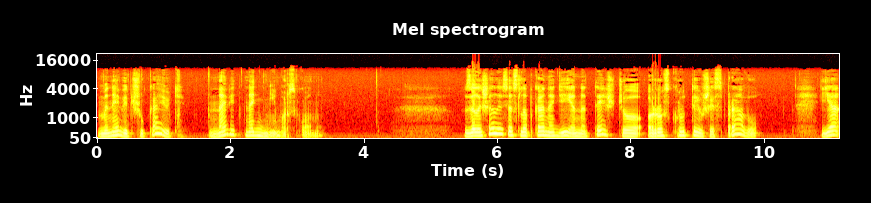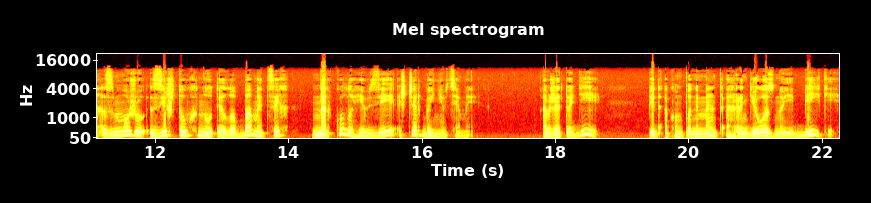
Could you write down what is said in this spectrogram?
Мене відшукають навіть на дні морському. Залишалася слабка надія на те, що, розкрутивши справу, я зможу зіштовхнути лобами цих наркологів зі щербинівцями. А вже тоді, під акомпанемент грандіозної бійки,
